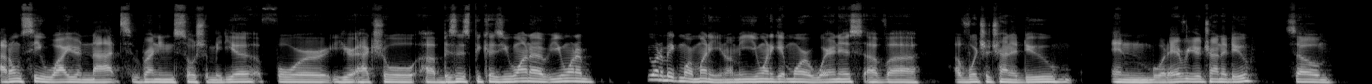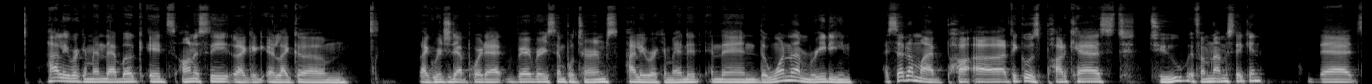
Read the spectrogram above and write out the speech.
I don't see why you're not running social media for your actual uh, business because you wanna you wanna you wanna make more money. You know what I mean? You want to get more awareness of uh, of what you're trying to do in whatever you're trying to do. So highly recommend that book. It's honestly like like um like Rich Dad Poor Dad, very very simple terms. Highly recommend it. And then the one that I'm reading, I said on my po- uh, I think it was podcast two, if I'm not mistaken, that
